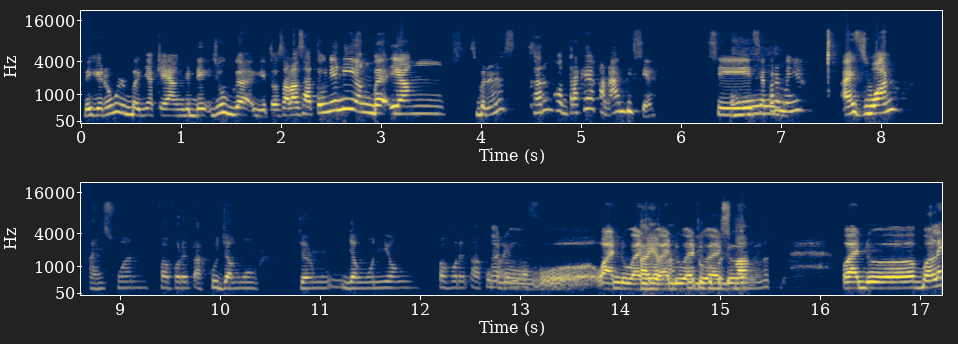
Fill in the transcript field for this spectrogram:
bikin dan banyak yang gede juga gitu. Salah satunya nih yang ba- yang sebenarnya sekarang kontraknya akan habis ya. Si Oh. siapa namanya? Ice One. Ice One, favorit aku Jangwon, Jang Jang Won favorit aku. Aduh, waduh, waduh, waduh, waduh, gemes waduh. banget. Waduh, boleh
